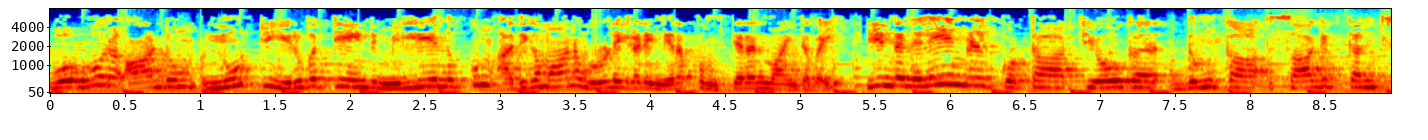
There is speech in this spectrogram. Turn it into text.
ஒவ்வொரு ஆண்டும் நூற்றி இருபத்தி ஐந்து மில்லியனுக்கும் அதிகமான உருளைகளை நிரப்பும் திறன் வாய்ந்தவை. இந்த நிலையங்கள் கொட்டா தியோகர் தும்கா சாகித்கஞ்ச்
